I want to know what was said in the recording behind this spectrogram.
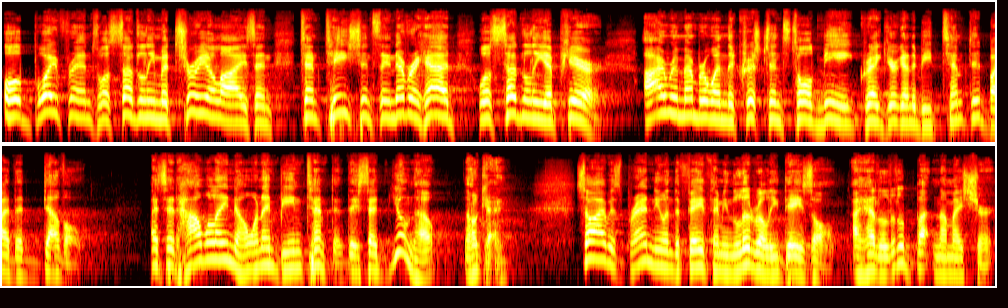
old boyfriends will suddenly materialize, and temptations they never had will suddenly appear. I remember when the Christians told me, Greg, you're going to be tempted by the devil. I said, How will I know when I'm being tempted? They said, You'll know. Okay. So I was brand new in the faith, I mean, literally days old. I had a little button on my shirt.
